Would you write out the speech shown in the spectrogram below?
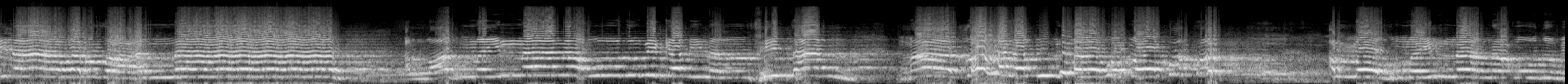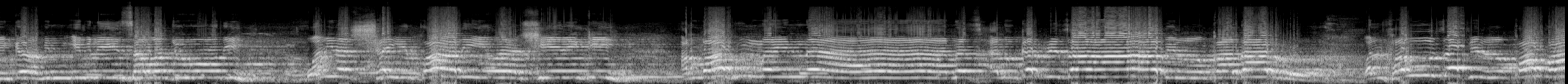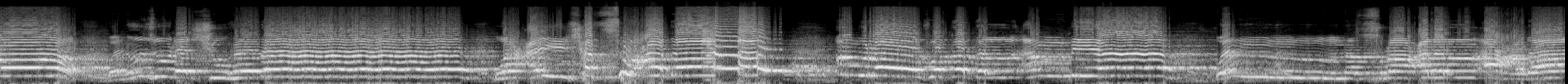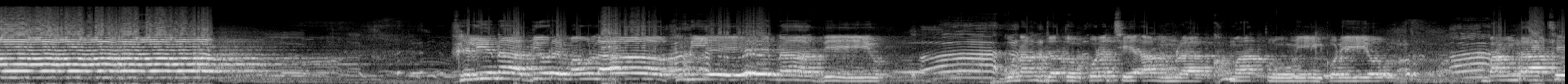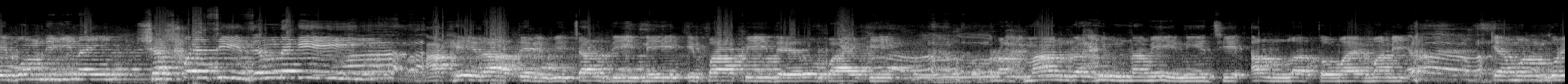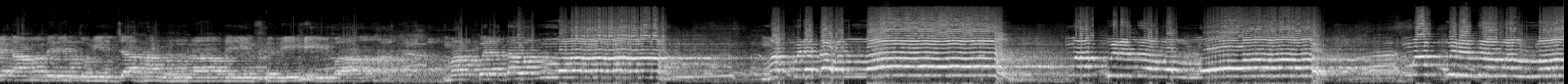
وأرضنا وارض عنا اللهم إنا نعوذ بك من الفتن ما ظهر منها وما بطن اللهم إنا نعوذ بك من إبليس وجنوده ومن الشيطان وشركه اللهم না দিও রে মাওলা না দিও। গুনাহ যত করেছে আমরা, ক্ষমা তুমি করিও। বান্দা আছে, বন্দিগি নাই, শেষ করেছি জিন্দগি। আখেরাতের বিচার দিনে এ পাপীদের উপায় কি? রহমান রহিম নামে নিয়েছে, আল্লাহ তোমায় মানি। কেমন করে আমাদের তুমি জাহান নামে ফেলিবা? মাফ করে দাও আল্লাহ, মাফ করে দাও আল্লাহ মাফ করে দাও আল্লাহ মাফ করে দাও আল্লাহ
